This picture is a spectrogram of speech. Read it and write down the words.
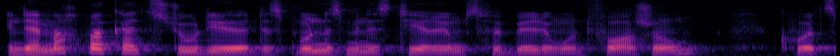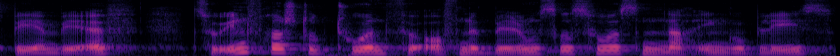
In der Machbarkeitsstudie des Bundesministeriums für Bildung und Forschung kurz BMBF) zu Infrastrukturen für offene Bildungsressourcen nach Ingo Blees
